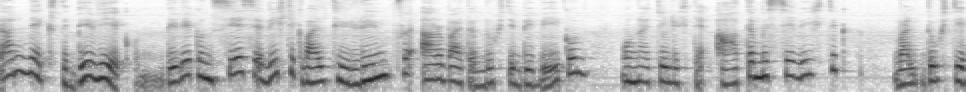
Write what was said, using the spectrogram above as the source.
Dann nächste Bewegung. Bewegung ist sehr, sehr wichtig, weil die Lymphe arbeitet durch die Bewegung und natürlich der Atem ist sehr wichtig, weil durch die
